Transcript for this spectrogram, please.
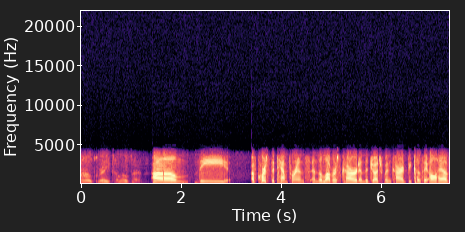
Oh, great! I love that. Um, the, of course, the Temperance and the Lovers card and the Judgment card because they all have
